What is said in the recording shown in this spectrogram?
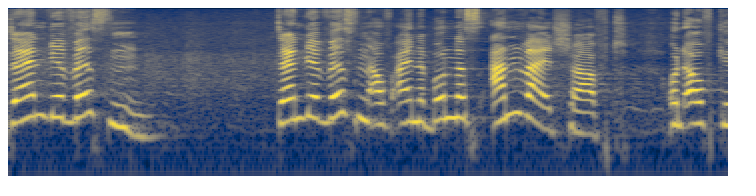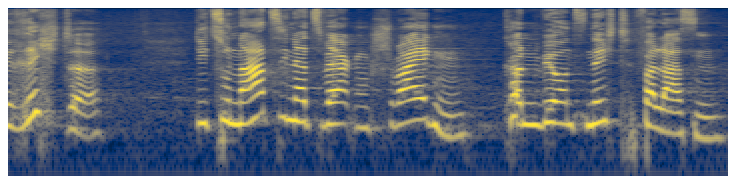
Denn wir wissen, denn wir wissen, auf eine Bundesanwaltschaft und auf Gerichte, die zu Nazi-Netzwerken schweigen, können wir uns nicht verlassen.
